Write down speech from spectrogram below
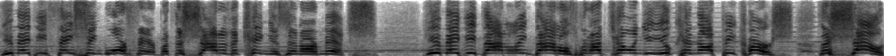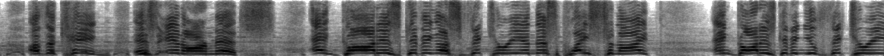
You may be facing warfare, but the shout of the king is in our midst. You may be battling battles, but I'm telling you, you cannot be cursed. The shout of the king is in our midst. And God is giving us victory in this place tonight. And God is giving you victory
